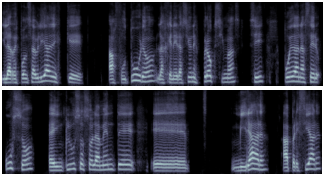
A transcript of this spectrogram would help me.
Y la responsabilidad es que a futuro las generaciones próximas ¿sí? puedan hacer uso e incluso solamente eh, mirar, apreciar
